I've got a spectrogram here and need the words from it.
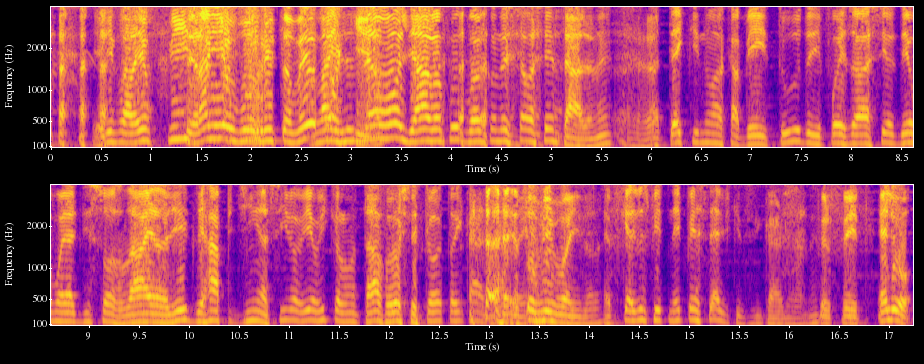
ele fala, eu fiz. Será que eu morri também? Mas aqui, não né? olhava para o banco onde eu estava sentado, né? Uhum. Até que não acabei tudo, depois assim, eu dei uma olhada de soslaio ali, de rapidinho assim, eu vi que eu não estava, hoje estou, estou encarnado. eu estou vivo ainda. Né? É porque às vezes o espírito nem percebe que desencarnou, né? Perfeito. Hélio,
